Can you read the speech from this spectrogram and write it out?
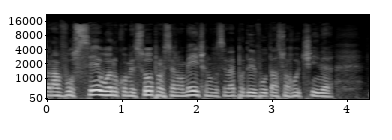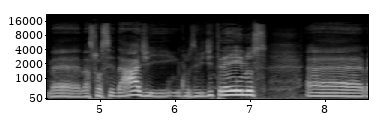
para você o ano começou profissionalmente, quando você vai poder voltar à sua rotina né, na sua cidade, inclusive de treinos. É,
